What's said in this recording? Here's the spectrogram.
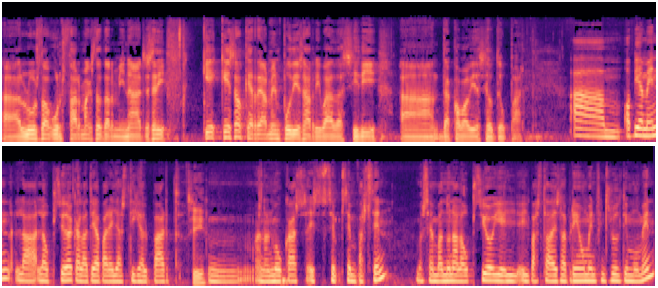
eh, l'ús d'alguns fàrmacs determinats, és a dir, què, què és el que realment podies arribar a decidir eh, de com havia de ser el teu part? Um, òbviament, l'opció de que la teva parella estigui al part, sí. um, en el meu cas, és 100%. O sigui, em van donar l'opció i ell, ell va estar des del primer moment fins a l'últim moment.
